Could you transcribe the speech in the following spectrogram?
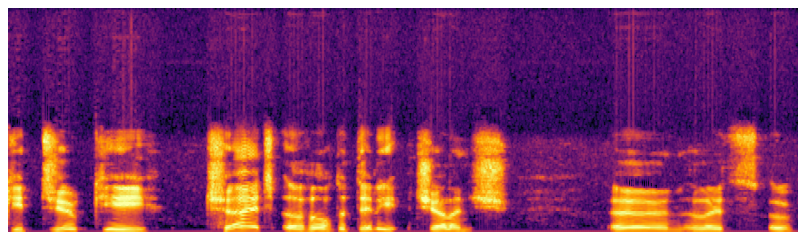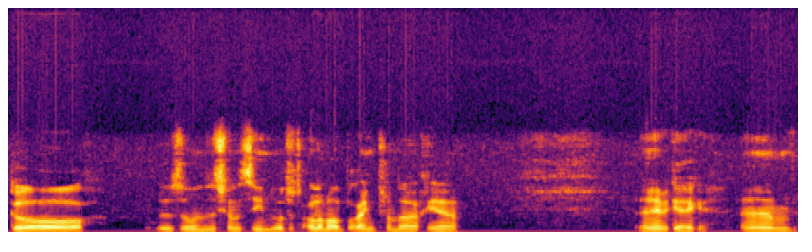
Okidoki. Tijd over the Daily Challenge. En let's go. We zullen eens gaan zien wat het allemaal brengt vandaag, ja. Even kijken. Um,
